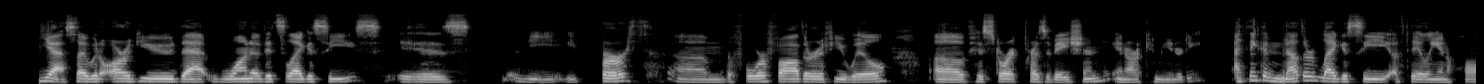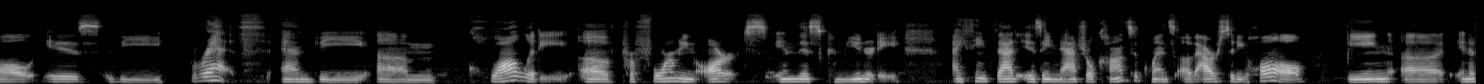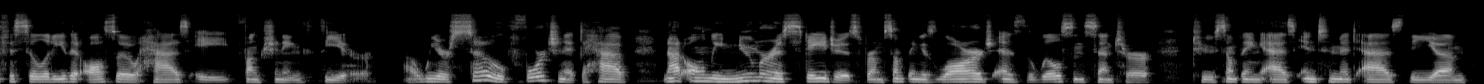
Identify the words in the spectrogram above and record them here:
Yes, I would argue that one of its legacies is the, the birth, um, the forefather, if you will, of historic preservation in our community. I think another legacy of Thalian Hall is the breadth and the um, quality of performing arts in this community. I think that is a natural consequence of our city hall being uh, in a facility that also has a functioning theater. Uh, we are so fortunate to have not only numerous stages from something as large as the Wilson Center to something as intimate as the um,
